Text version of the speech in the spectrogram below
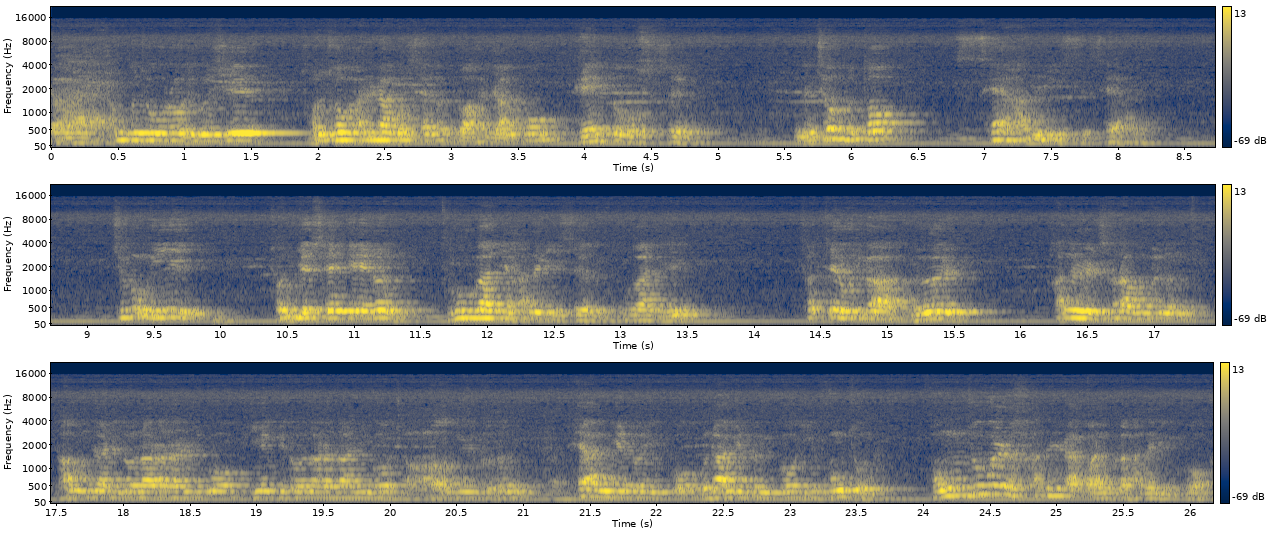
야, 영구적으로 이것이 존속하리라고 생각도 하지 않고 계획도 없었어요. 근데 처음부터 새 하늘이 있어요. 새 하늘. 지금 이 존재 세계에는 두 가지 하늘이 있어요. 두 가지. 첫째 우리가 늘 하늘을 쳐다보면은 잠자리도 날아다니고 비행기도 날아다니고 저기는 태양계도 있고 은하계도 있고 이 공중 공중을 하늘이라고 하는 그 하늘이 있고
